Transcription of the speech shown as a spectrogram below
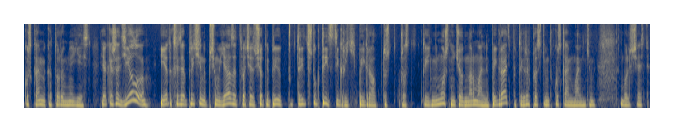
кусками, которые у меня есть. Я, конечно, делаю, и это, кстати, причина, почему я за этот отчетный период 30, штук 30 игр поиграл. Потому что просто ты не можешь ничего нормально поиграть, ты играешь просто какими-то кусками маленькими, большей частью.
